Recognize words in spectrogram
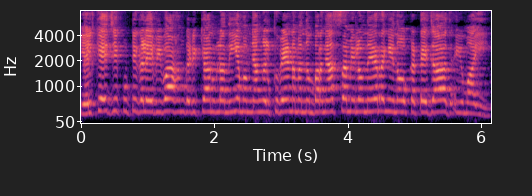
എൽ കെ ജി കുട്ടികളെ വിവാഹം കഴിക്കാനുള്ള നിയമം ഞങ്ങൾക്ക് വേണമെന്നും പറഞ്ഞ അസമിൽ ഒന്ന് ഇറങ്ങി നോക്കട്ടെ ജാഥയുമായി.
